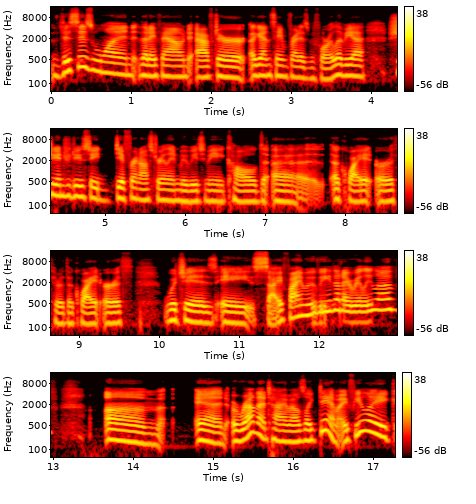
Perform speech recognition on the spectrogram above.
this is one that I found after again, same friend as before, Olivia. She introduced a different Australian movie to me called uh, A Quiet Earth or The Quiet Earth, which is a sci-fi movie that I really love. Um, and around that time, I was like, damn, I feel like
